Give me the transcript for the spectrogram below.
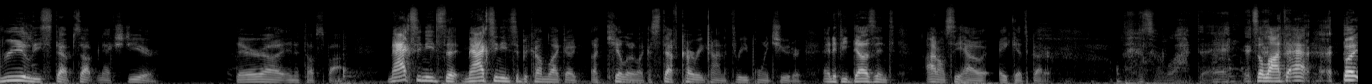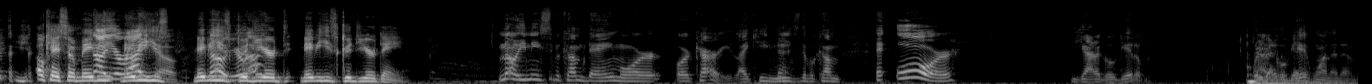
really steps up next year they're uh, in a tough spot. Maxey needs to Maxey needs to become like a, a killer like a steph curry kind of three point shooter. And if he doesn't i don't see how it, gets better. It's a lot to add. it's a lot to add. But okay so maybe No, maybe right, he's though. maybe No, he's goodyear maybe he's goodyear Dame No, he needs to become Dame or or Curry. Like he needs to become, eh, or you gotta go get him. You gotta, go, get, one of them.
